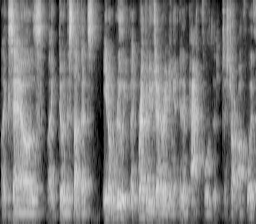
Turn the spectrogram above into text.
like sales, like doing the stuff that's you know really like revenue generating and impactful to, to start off with.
